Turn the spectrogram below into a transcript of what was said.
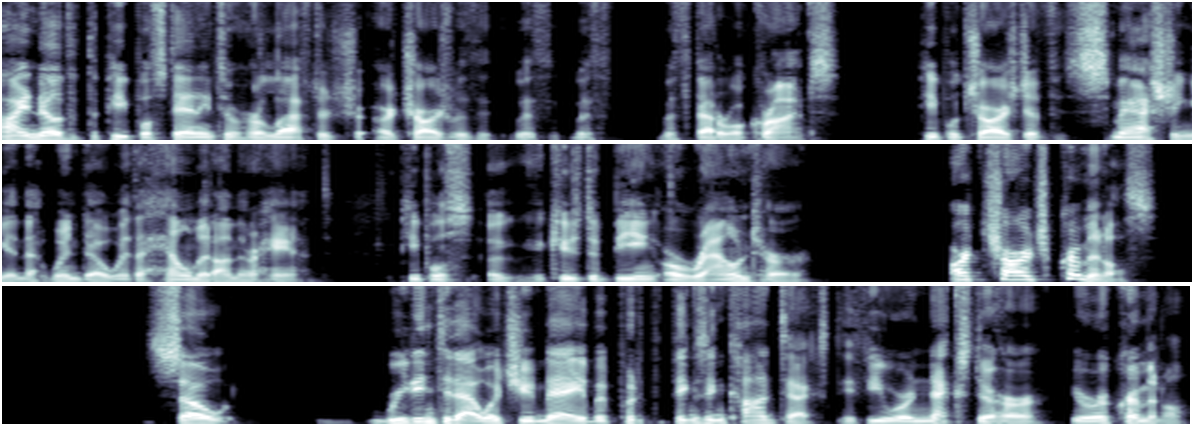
I know that the people standing to her left are, ch- are charged with, with, with, with federal crimes. People charged of smashing in that window with a helmet on their hand. People uh, accused of being around her are charged criminals. So read into that what you may, but put the things in context. If you were next to her, you're a criminal.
